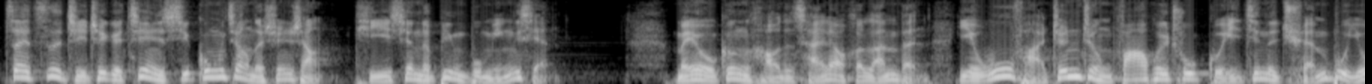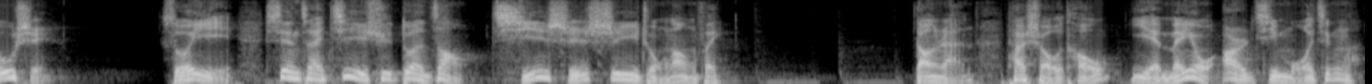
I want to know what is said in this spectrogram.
在自己这个见习工匠的身上体现的并不明显，没有更好的材料和蓝本，也无法真正发挥出鬼金的全部优势。所以现在继续锻造其实是一种浪费。当然，他手头也没有二级魔晶了，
